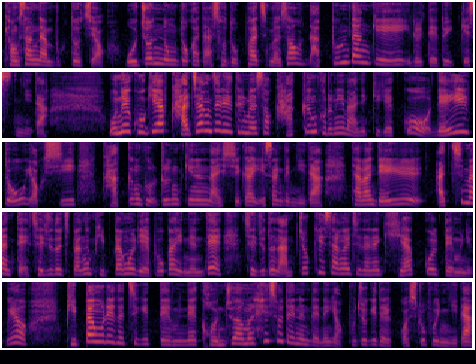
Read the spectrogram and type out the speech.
경상남북도 지역 오존 농도가 다소 높아지면서 나쁨 단계에 이를 때도 있겠습니다. 오늘 고기압 가장자리에 들면서 가끔 구름이 많이 끼겠고 내일도 역시 가끔 구름 끼는 날씨가 예상됩니다. 다만 내일 아침 한때 제주도 지방은 빗방울 예보가 있는데 제주도 남쪽 해상을 지나는 기압골 때문이고요. 빗방울에 그치기 때문에 건조함을 해소되는 데는 역부족이 될 것으로 보입니다.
